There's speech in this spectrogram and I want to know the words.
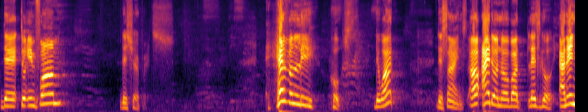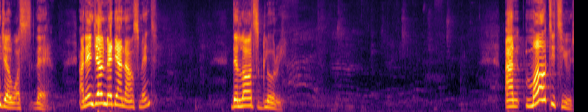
The, to inform the shepherds. Heavenly hosts. The what? The signs. Oh, I don't know, but let's go. An angel was there. An angel made the announcement the Lord's glory. And multitude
